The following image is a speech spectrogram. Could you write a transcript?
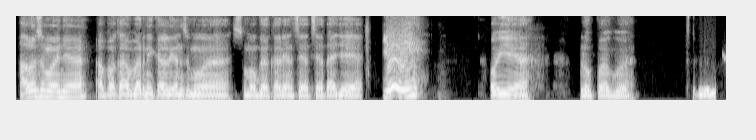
Halo semuanya, apa kabar nih kalian semua? Semoga kalian sehat-sehat aja ya. Yoi. Oh iya, lupa gue. Sebelumnya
